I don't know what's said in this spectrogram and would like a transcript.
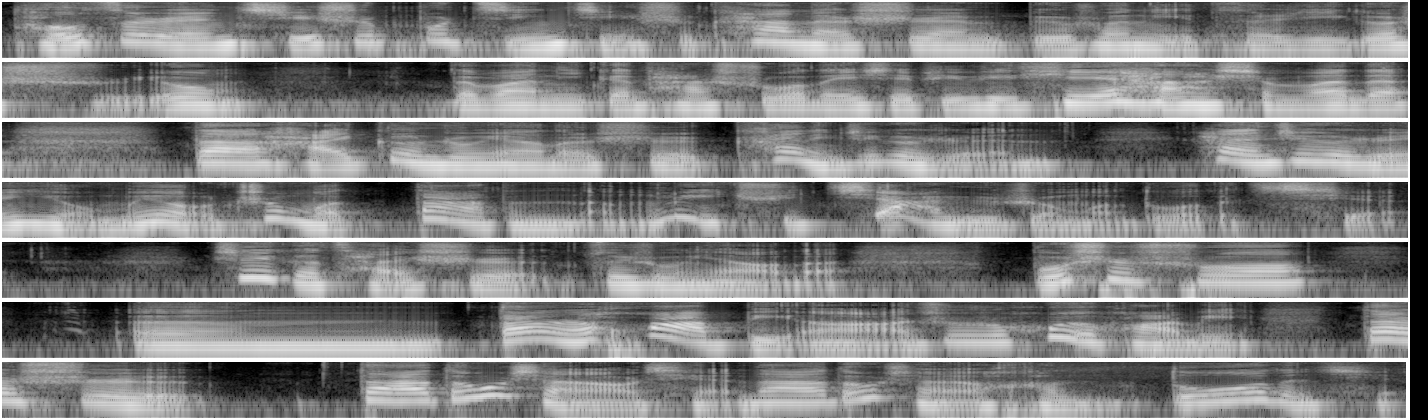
投资人其实不仅仅是看的是，比如说你的一个使用。对吧？你跟他说的一些 PPT 啊什么的，但还更重要的是看你这个人，看你这个人有没有这么大的能力去驾驭这么多的钱，这个才是最重要的。不是说，嗯，当然画饼啊，就是会画饼，但是大家都想要钱，大家都想要很多的钱，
